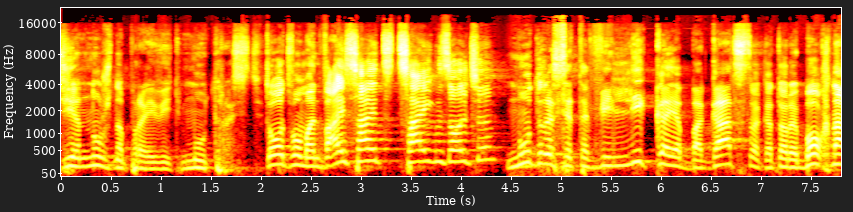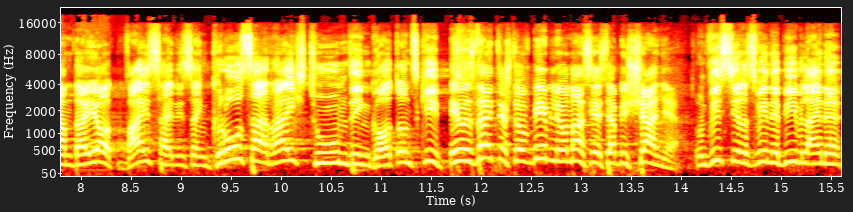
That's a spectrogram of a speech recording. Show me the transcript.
Где нужно проявить мудрость. Dort, wo man Weisheit zeigen sollte. Мудрость – это великое богатство, которое Бог нам дает. Weisheit ist ein großer Reichtum, den Gott uns gibt. И вы знаете, что в Библии у нас есть обещание. Und wisst ihr, dass wir in der Bibel eine,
